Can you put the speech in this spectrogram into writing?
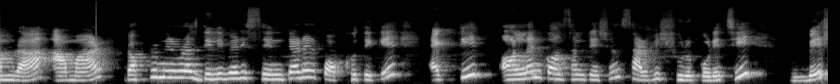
আমরা আমার ডক্টর মিনোরাজ ডেলিভারি সেন্টারের পক্ষ থেকে একটি অনলাইন কনসালটেশন সার্ভিস শুরু করেছি বেশ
